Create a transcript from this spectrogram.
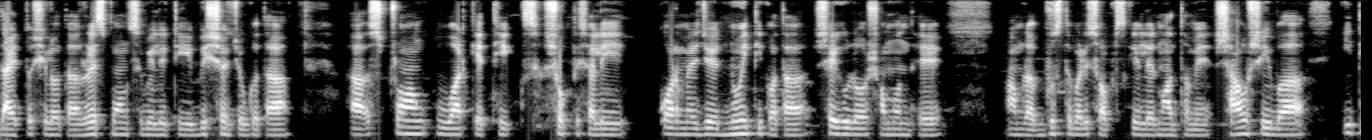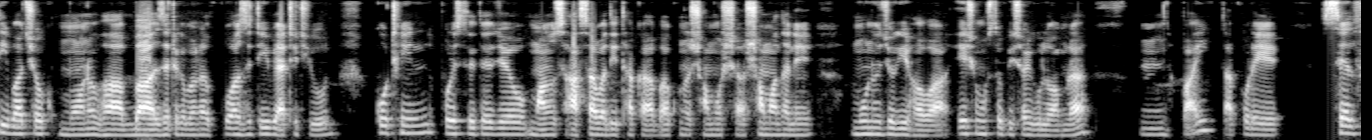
দায়িত্বশীলতা রেসপন্সিবিলিটি বিশ্বাসযোগ্যতা স্ট্রং ওয়ার্ক এথিক্স শক্তিশালী কর্মের যে নৈতিকতা, সেগুলো সম্বন্ধে আমরা বুঝতে পারি সফট স্কিলের মাধ্যমে সাহসী বা ইতিবাচক মনোভাব বা যেটাকে বলা পজিটিভ অ্যাটিটিউড কঠিন পরিস্থিতিতে যে মানুষ আশাবাদী থাকা বা কোনো সমস্যা সমাধানে মনোযোগী হওয়া, এই সমস্ত বিষয়গুলো আমরা পাই। তারপরে সেলফ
